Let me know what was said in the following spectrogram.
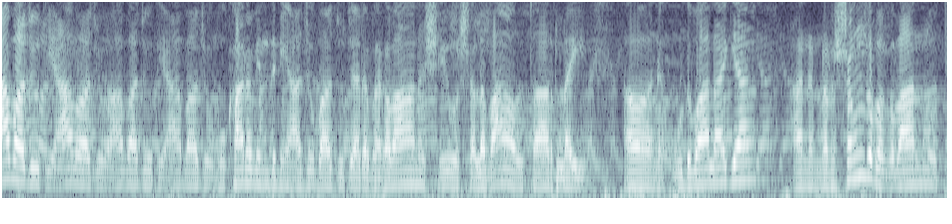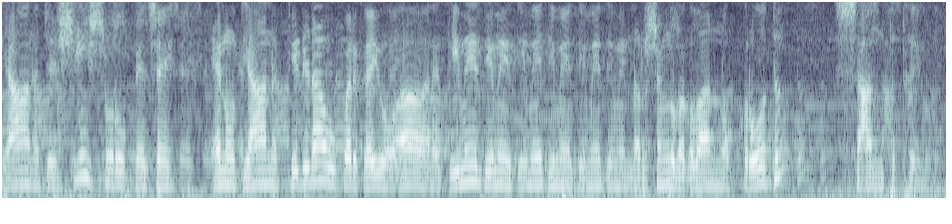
આ બાજુથી, આ બાજુ, આ બાજુથી, આ બાજુ, મુખારવિંદની આજુબાજુ જ્યારે ભગવાન શિવ સલભા અવતાર લઈ અને ઉડવા લાગ્યા અને નરસંગ ભગવાનનું ધ્યાન જે સિંહ સ્વરૂપે છે, એનું ધ્યાન ટીડડા ઉપર ગયું અને ધીમે ધીમે ધીમે ધીમે ધીમે ધીમે નરસંગ ભગવાનનો ક્રોધ શાંત થયો.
